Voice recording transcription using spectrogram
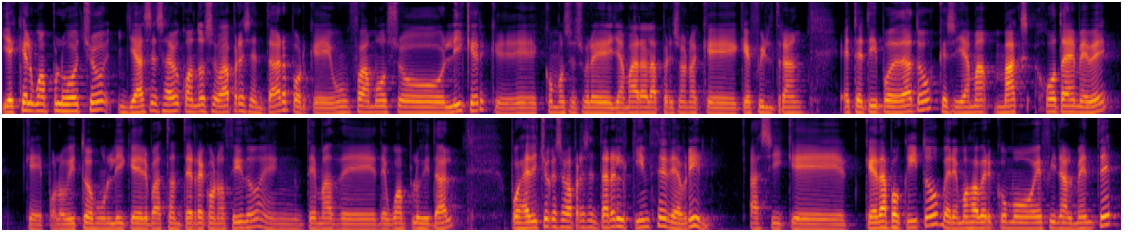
Y es que el OnePlus 8 ya se sabe cuándo se va a presentar porque un famoso leaker, que es como se suele llamar a las personas que, que filtran este tipo de datos, que se llama MaxJMB, que por lo visto es un leaker bastante reconocido en temas de, de OnePlus y tal, pues ha dicho que se va a presentar el 15 de abril. Así que queda poquito, veremos a ver cómo es finalmente.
